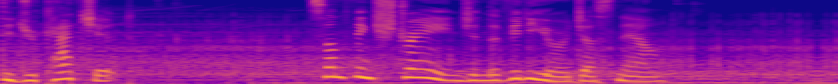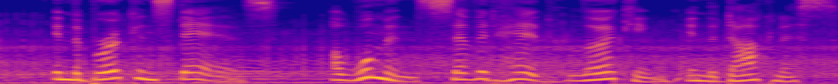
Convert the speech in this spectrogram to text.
Did you catch it? Something strange in the video just now. In the broken stairs, a woman's severed head lurking in the darkness.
